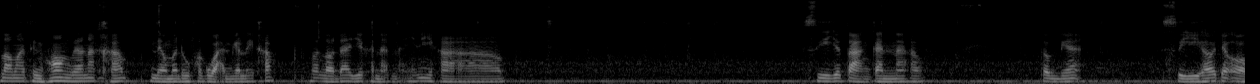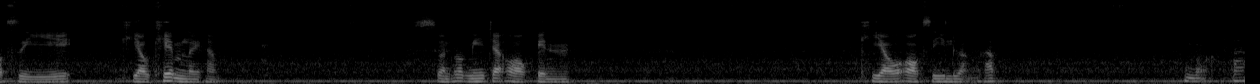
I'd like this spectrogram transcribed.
เรามาถึงห้องแล้วนะครับ เดี๋ยวมาดูผักหวานกันเลยครับ ว่าเราได้เยอะขนาดไหนนี่ครับสีจะต่างกันนะครับ ตรงเนี้ยสีเขาจะออกสีเขียวเข้มเลยครับ ส่วนพวกนี้จะออกเป็น เขียวออกสีเหลืองครับบอกตา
